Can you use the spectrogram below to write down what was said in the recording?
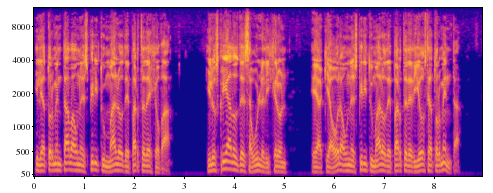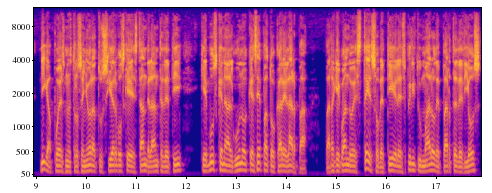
y le atormentaba un espíritu malo de parte de Jehová. Y los criados de Saúl le dijeron, He aquí ahora un espíritu malo de parte de Dios te atormenta. Diga pues nuestro Señor a tus siervos que están delante de ti, que busquen a alguno que sepa tocar el arpa, para que cuando esté sobre ti el espíritu malo de parte de Dios,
